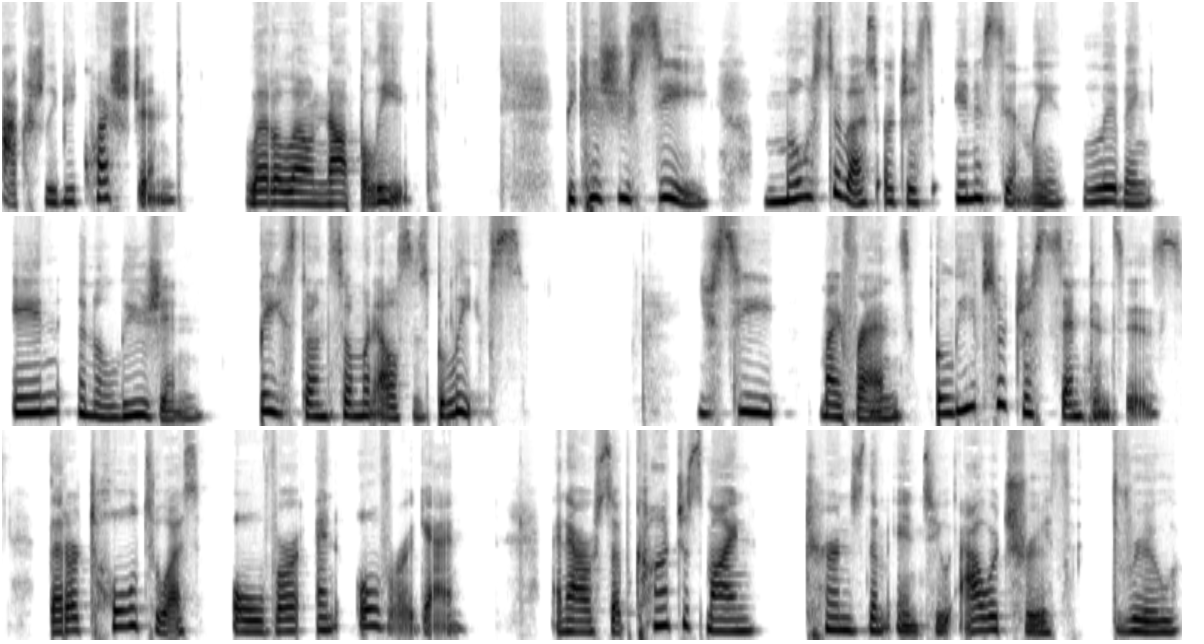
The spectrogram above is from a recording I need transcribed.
actually be questioned, let alone not believed. Because you see, most of us are just innocently living in an illusion based on someone else's beliefs. You see, my friends, beliefs are just sentences that are told to us over and over again, and our subconscious mind turns them into our truth through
